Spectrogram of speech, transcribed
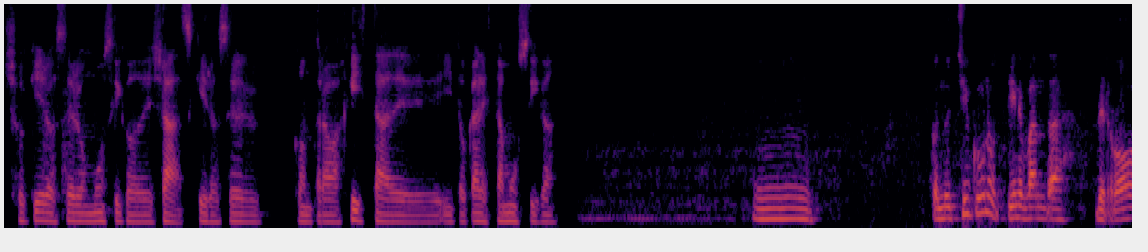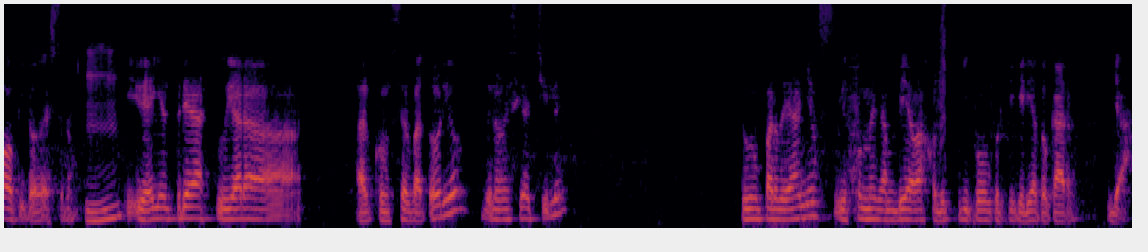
yo quiero ser un músico de jazz, quiero ser contrabajista de, y tocar esta música? Mm, cuando chico uno tiene bandas de rock y todo eso, ¿no? Y de ahí entré a estudiar al conservatorio de la Universidad de Chile. Tuve un par de años y después me cambié a bajo eléctrico porque quería tocar ya.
